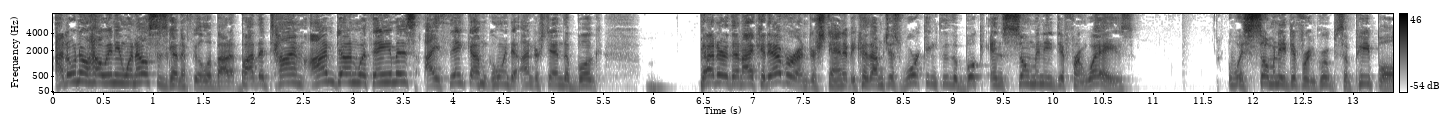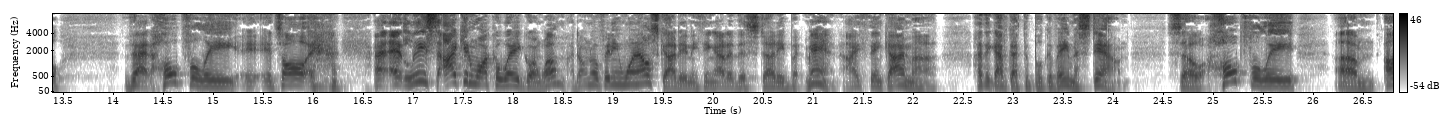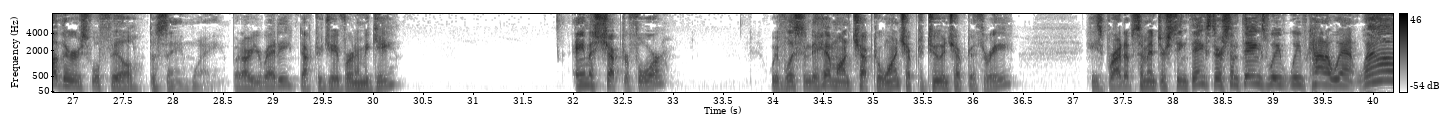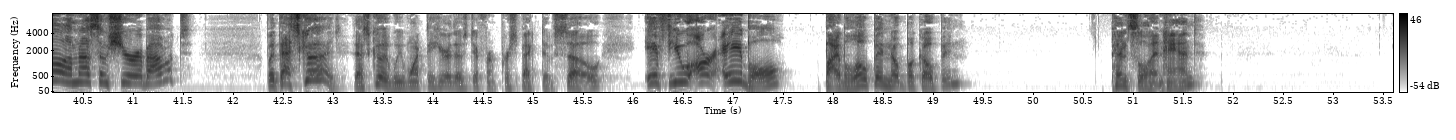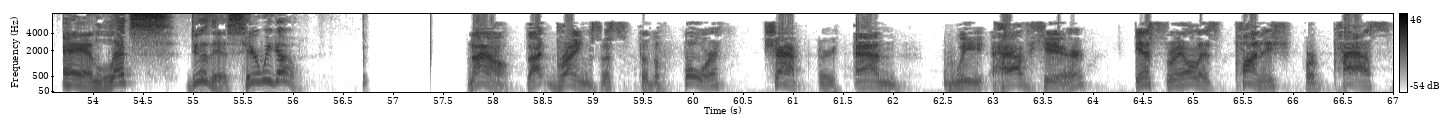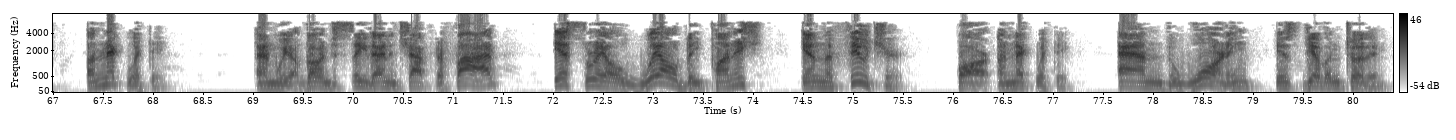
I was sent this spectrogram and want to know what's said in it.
I don't know how anyone else is going to feel about it. By the time I'm done with Amos, I think I'm going to understand the book better than I could ever understand it because I'm just working through the book in so many different ways with so many different groups of people that hopefully it's all, at least I can walk away going, well, I don't know if anyone else got anything out of this study, but man, I think I'm a, I think I've got the book of Amos down. So hopefully um, others will feel the same way. But are you ready, Dr. J. Vernon McGee? Amos chapter 4. We've listened to him on chapter 1, chapter 2, and chapter 3. He's brought up some interesting things. There's some things we've, we've kind of went, well, I'm not so sure about. But that's good. That's good. We want to hear those different perspectives. So if you are able, Bible open, notebook open, pencil in hand, and let's do this. Here we go. Now, that brings us to the fourth chapter, and we have here Israel is punished for past iniquity. And we are going to see then in chapter 5, Israel will be punished in the future for iniquity. And the warning is given to them.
